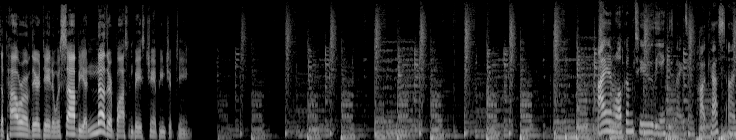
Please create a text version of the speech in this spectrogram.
the power of their data. Wasabi, another Boston based championship team. Hi, and welcome to the Yankees Magazine podcast. I'm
